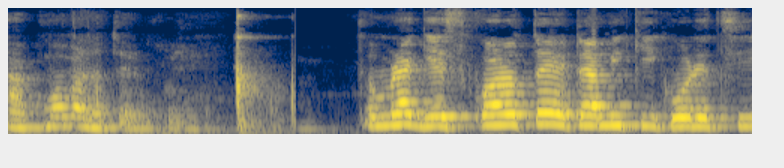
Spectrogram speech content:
ঠাকুমা বানাতে করে। তোমরা গেস করো তো এটা আমি কি করেছি।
